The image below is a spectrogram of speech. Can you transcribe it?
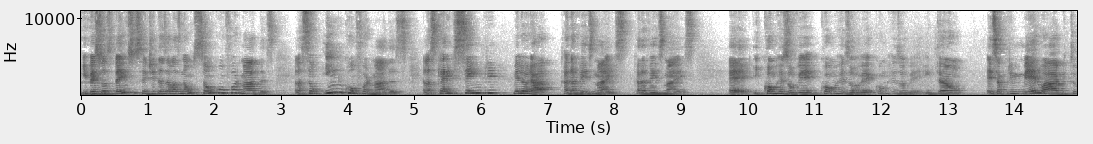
E uhum. pessoas bem-sucedidas, elas não são conformadas, elas são inconformadas. Elas querem sempre melhorar, cada vez mais, cada vez mais. É, e como resolver, como resolver, como resolver. Então, esse é o primeiro hábito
